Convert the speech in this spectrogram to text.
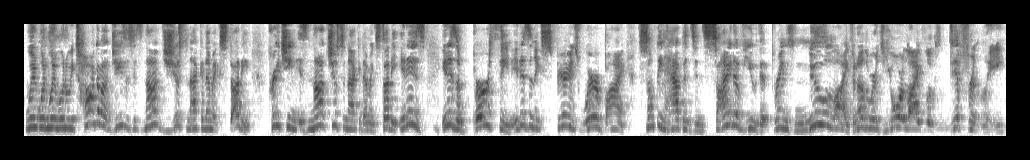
when, when, when we talk about Jesus, it's not just an academic study. Preaching is not just an academic study. It is, it is a birthing. It is an experience whereby something happens inside of you that brings new life. In other words, your life looks differently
